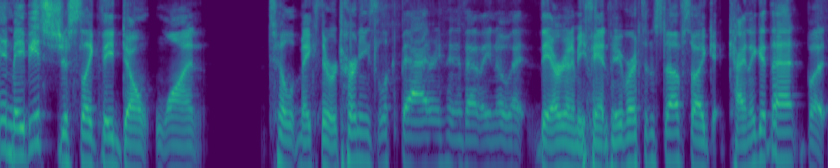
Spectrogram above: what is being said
and maybe it's just like they don't want to make their attorneys look bad or anything like that. They know that they are going to be fan favorites and stuff, so I kind of get that. But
